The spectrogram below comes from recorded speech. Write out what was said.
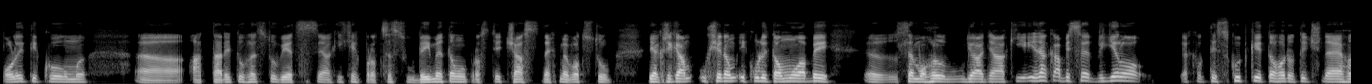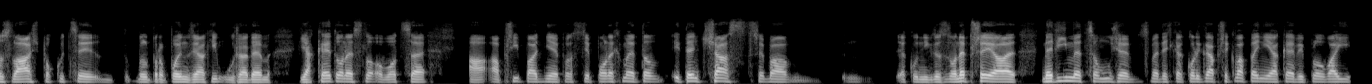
politikum eh, a tady tuhle tu věc z nějakých těch procesů, dejme tomu prostě čas, nechme odstup. Jak říkám, už jenom i kvůli tomu, aby eh, se mohl udělat nějaký, jinak aby se vidělo jako ty skutky toho dotyčného, zvlášť pokud si byl propojen s nějakým úřadem, jaké to neslo ovoce a, a případně prostě ponechme to i ten čas třeba jako nikdo se to nepřeje, ale nevíme, co může, jsme teďka kolikrát překvapení, jaké vyplouvají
